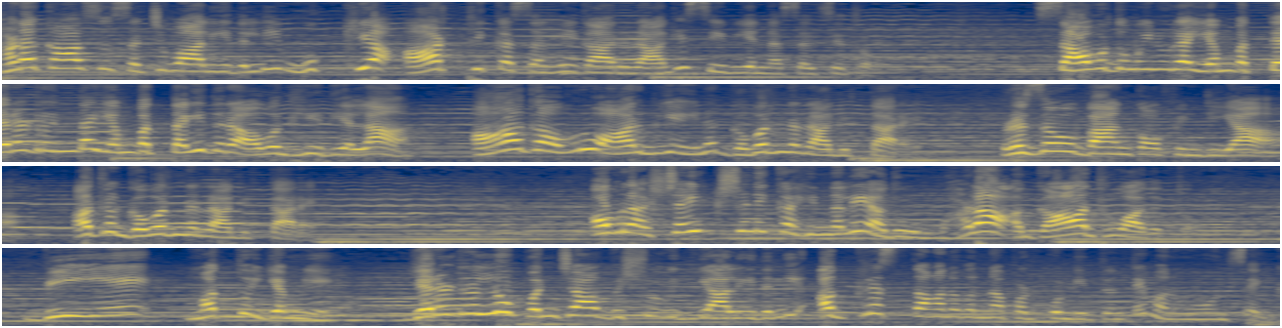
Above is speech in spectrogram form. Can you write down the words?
ಹಣಕಾಸು ಸಚಿವಾಲಯದಲ್ಲಿ ಮುಖ್ಯ ಆರ್ಥಿಕ ಸಲಹೆಗಾರರಾಗಿ ಸೇವೆಯನ್ನ ಸಲ್ಲಿಸಿದ್ರು. ಸಾವಿರದ ಒಂಬೈನೂರ ಎಂಬತ್ತೆರಡರಿಂದ ಎಂಬತ್ತೈದರ ಅವಧಿ ಇದೆಯಲ್ಲ, ಆಗ ಅವರು ಆರ್ ಬಿ ಐನ ಗವರ್ನರ್ ಆಗಿರ್ತಾರೆ ರಿಸರ್ವ್ ಬ್ಯಾಂಕ್ ಆಫ್ ಇಂಡಿಯಾ ಅದರ ಗವರ್ನರ್ ಆಗಿರ್ತಾರೆ. ಅವರ ಶೈಕ್ಷಣಿಕ ಹಿನ್ನೆಲೆ ಅದು ಬಹಳ ಅಗಾಧವಾದದ್ದು. ಬಿ ಎ ಮತ್ತು ಎಂಎ ಎರಡರಲ್ಲೂ ಪಂಜಾಬ್ ವಿಶ್ವವಿದ್ಯಾಲಯದಲ್ಲಿ ಅಗ್ರಸ್ಥಾನವನ್ನ ಪಡ್ಕೊಂಡಿದ್ದಂತೆ ಮನಮೋಹನ್ ಸಿಂಗ್.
